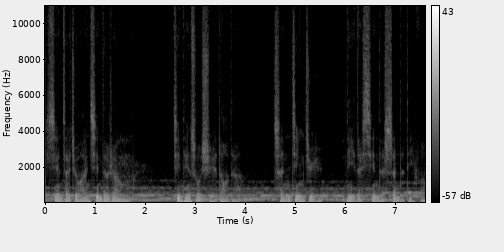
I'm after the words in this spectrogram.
现在就安心的让今天所学到的沉浸去你的心的深的地方。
